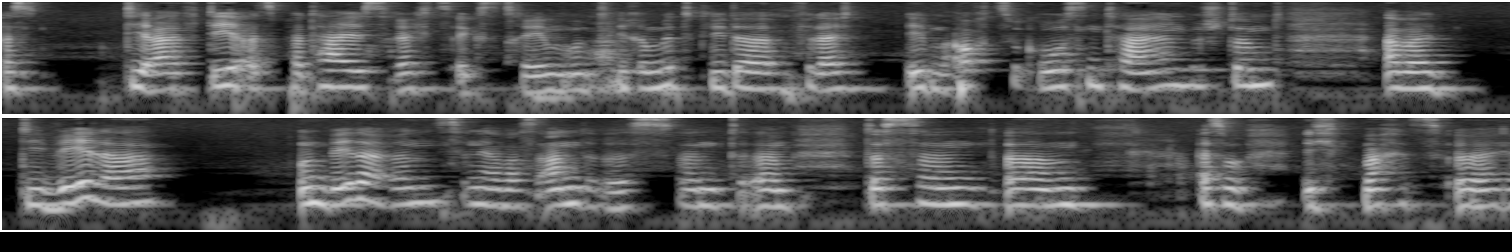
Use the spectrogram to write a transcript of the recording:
also die AfD als Partei ist rechtsextrem und ihre Mitglieder vielleicht eben auch zu großen Teilen bestimmt. Aber die Wähler und Wählerinnen sind ja was anderes. Und ähm, das sind ähm, also ich mache jetzt äh,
